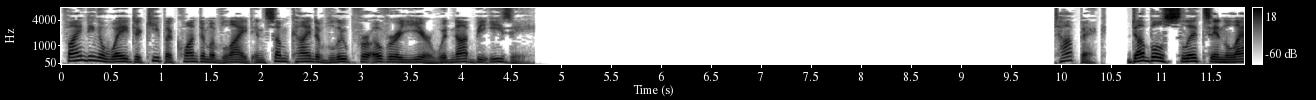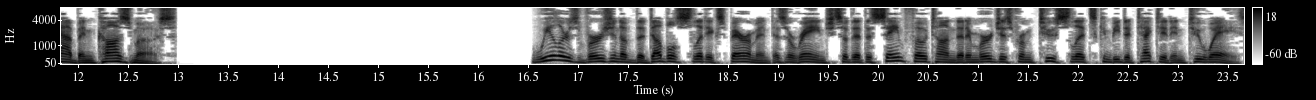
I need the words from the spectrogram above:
Finding a way to keep a quantum of light in some kind of loop for over a year would not be easy. Double slits in lab and cosmos Wheeler's version of the double-slit experiment is arranged so that the same photon that emerges from two slits can be detected in two ways.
